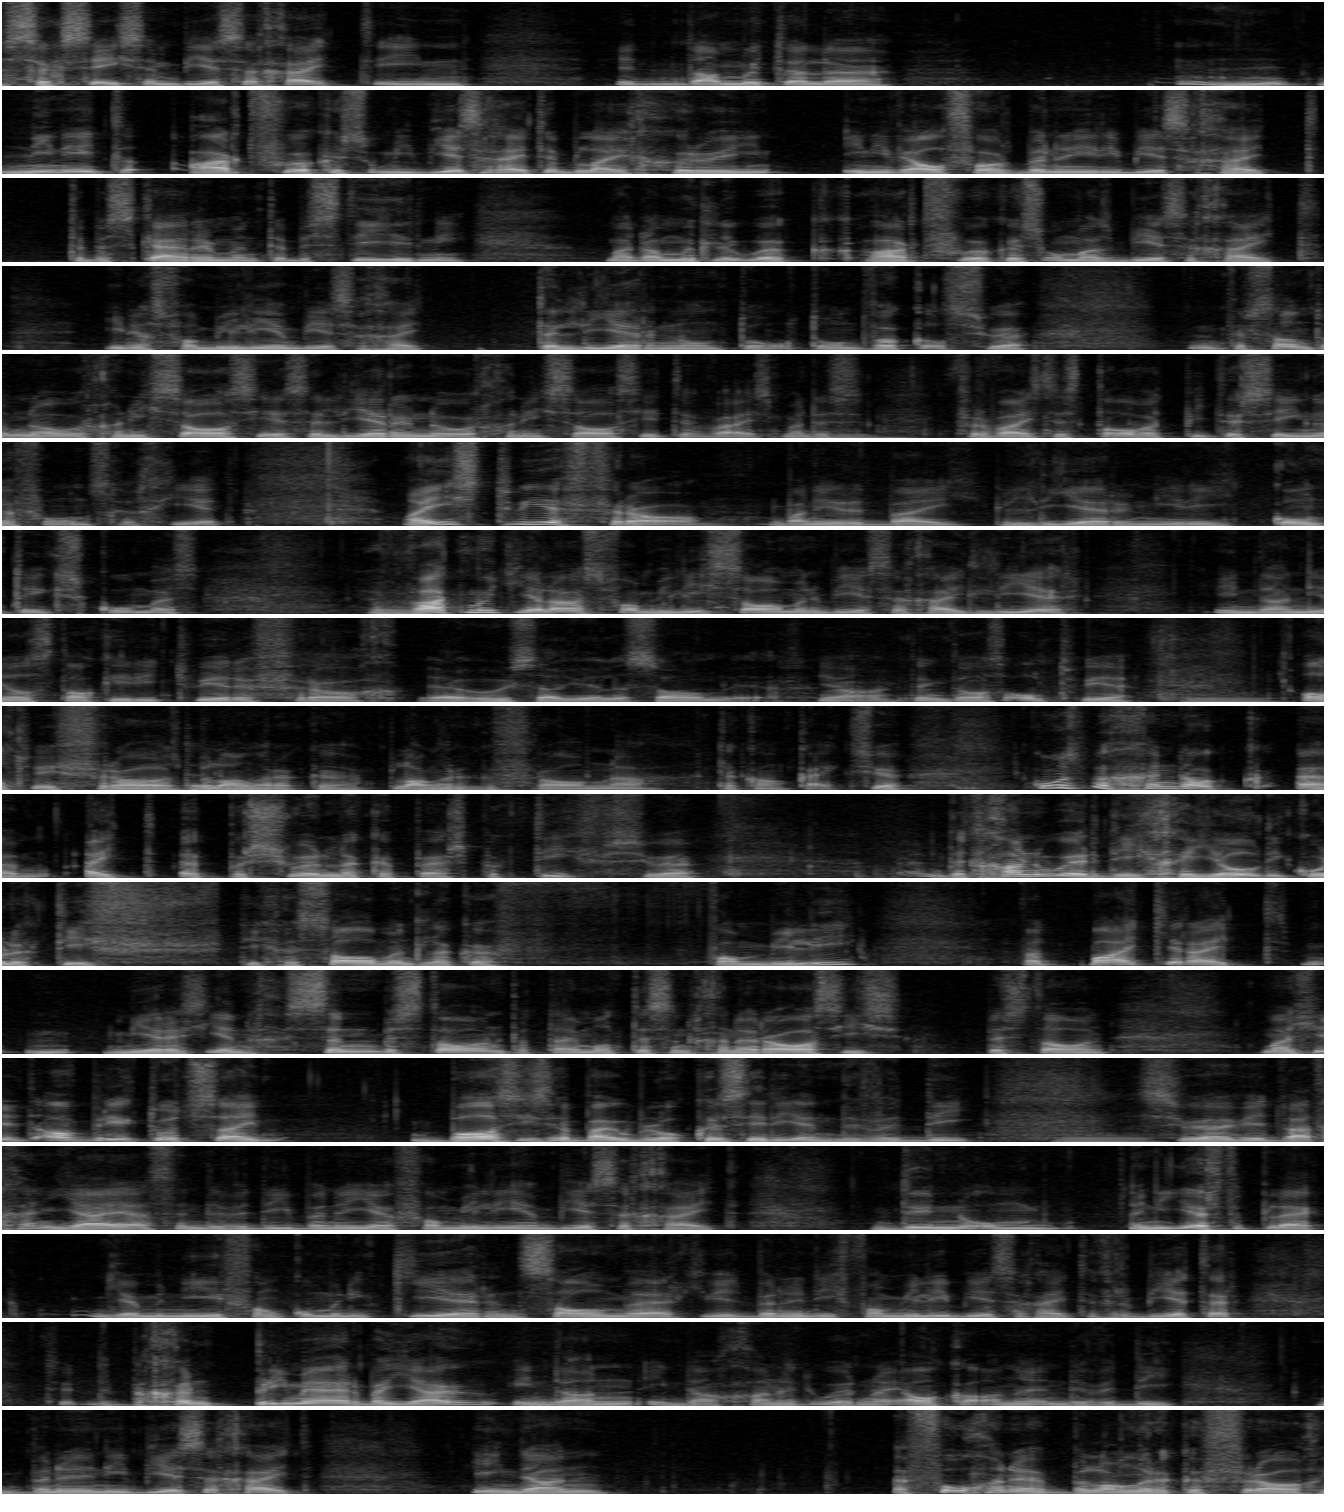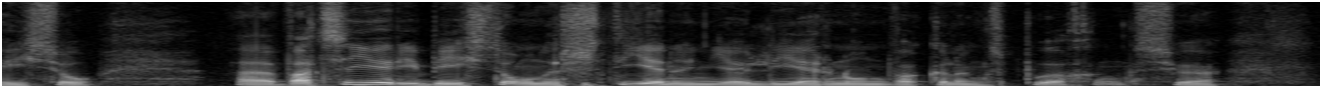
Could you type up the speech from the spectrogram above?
sukses in besigheid en, en dan moet hulle nie net hard fokus om die besigheid te bly groei en die welvaart binne hierdie besigheid te beskerm en te bestuur nie, maar dan moet hulle ook hard fokus om as besigheid en as familie en besigheid te leer en ont te ontwikkel. So interessant om na organisasie as 'n lerende organisasie te wys, maar dis verwys dis taal wat Pieter Senge vir ons gegee het. Maar hier's twee vrae wanneer dit by leer in hierdie konteks kom is. Wat moet julle as familie saam in besigheid leer? En Daniel stalk hierdie tweede vraag. Ja, hoe sal julle saam leer? Ja, ek dink daar's al twee hmm. al twee vrae is belangrike belangrike hmm. vrae om na te kan kyk. So, kom ons begin dalk um, uit 'n persoonlike perspektief. So, dit gaan oor die geheel, die kollektief, die gesamentlike familie wat baie keer uit meer as een gesin bestaan, partymal tussen generasies bestaan. Maar as jy dit afbreek tot sy basiese boublokke is hierdie individu. Hmm. So weet wat gaan jy as individu binne jou familie en besigheid doen om in die eerste plek jou manier van kommunikeer en saamwerk, jy weet binne die familiebesigheid te verbeter? Dit begin primêr by jou en dan en dan gaan dit oor na elke ander individu binne in die besigheid en dan 'n volgende belangrike vraag hierso uh, wat sê jy die beste ondersteun in jou leer en ontwikkelingspogings so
